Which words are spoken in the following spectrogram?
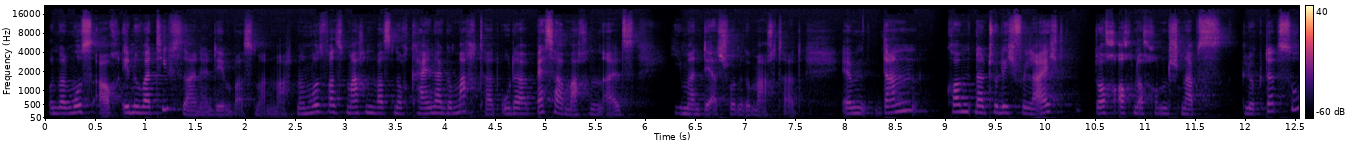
Und man muss auch innovativ sein in dem, was man macht. Man muss was machen, was noch keiner gemacht hat oder besser machen als jemand, der es schon gemacht hat. Ähm, dann kommt natürlich vielleicht doch auch noch ein Schnaps Glück dazu.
